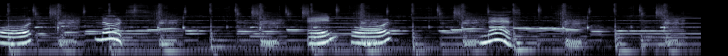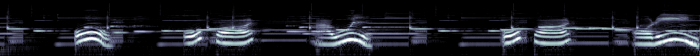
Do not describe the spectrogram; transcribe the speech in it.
for nuts. N for nest. O. O for owl. O for orange.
